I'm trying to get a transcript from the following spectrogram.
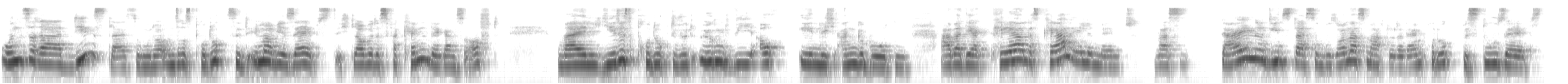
unserer Dienstleistung oder unseres Produkts sind immer wir selbst. Ich glaube, das verkennen wir ganz oft, weil jedes Produkt wird irgendwie auch ähnlich angeboten. Aber der Kern, das Kernelement, was deine Dienstleistung besonders macht oder dein Produkt, bist du selbst.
